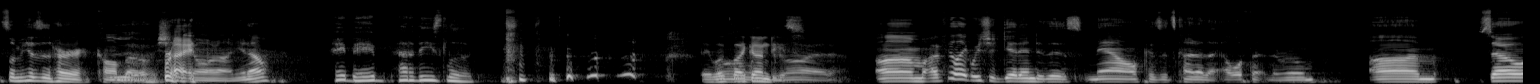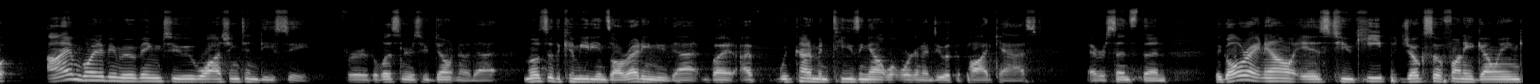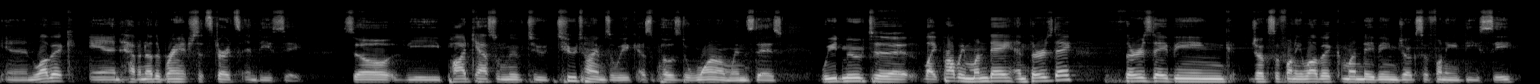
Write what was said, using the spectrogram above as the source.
Some his and her combo shit Right. going on, you know? hey, babe, how do these look? they look like undies. God. Um, I feel like we should get into this now because it's kind of the elephant in the room. Um, so I'm going to be moving to Washington D.C. For the listeners who don't know that, most of the comedians already knew that, but I've, we've kind of been teasing out what we're going to do with the podcast ever since then. The goal right now is to keep Jokes So Funny going in Lubbock and have another branch that starts in DC. So the podcast would move to two times a week as opposed to one on Wednesdays. We'd move to like probably Monday and Thursday. Thursday being Jokes So Funny Lubbock, Monday being Jokes So Funny DC.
